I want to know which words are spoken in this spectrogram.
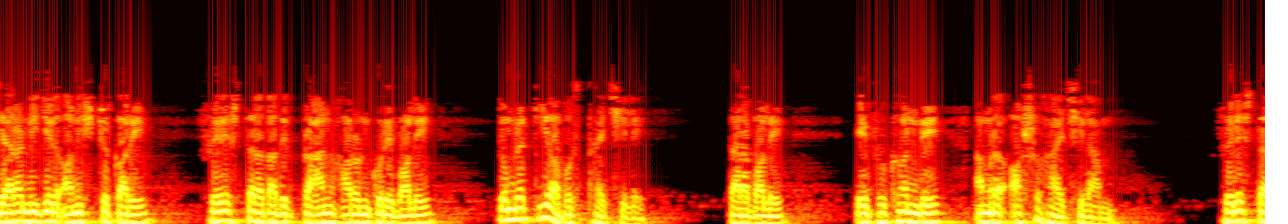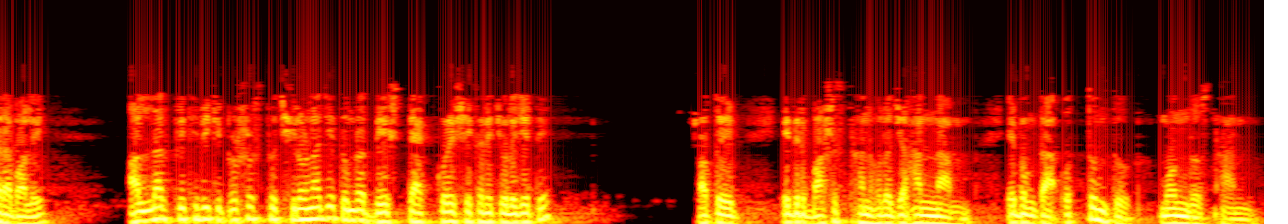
যারা নিজের অনিষ্ট করে, ফেরেশতারা তাদের প্রাণ হরণ করে বলে, তোমরা কি অবস্থায় ছিলে? তারা বলে, এ ভূখণ্ডে আমরা অসহায় ছিলাম। ফেরেশতারা বলে, আল্লাহর পৃথিবী কি প্রশস্ত ছিল না যে তোমরা দেশ ত্যাগ করে সেখানে চলে যেতে? অতএব এদের বাসস্থান হল জাহান্নাম এবং তা অত্যন্ত মন্দ স্থান।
